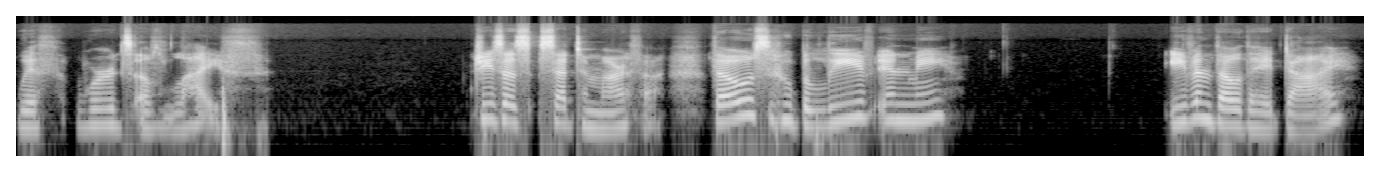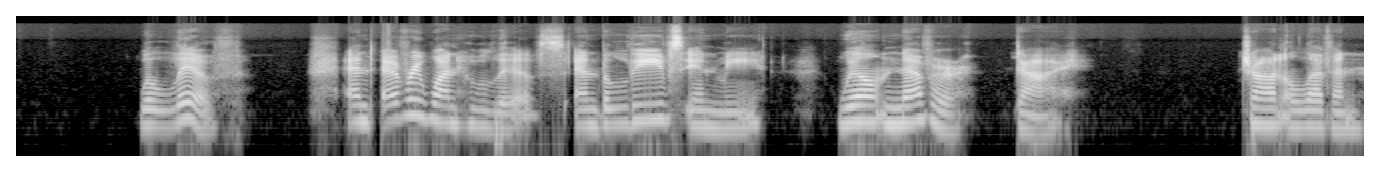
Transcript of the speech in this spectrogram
with words of life. Jesus said to Martha, Those who believe in me, even though they die, will live. And everyone who lives and believes in me will never die. John 11,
